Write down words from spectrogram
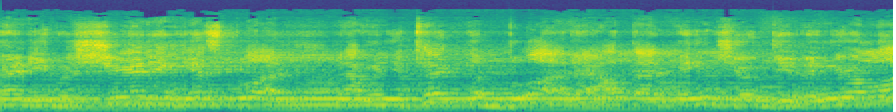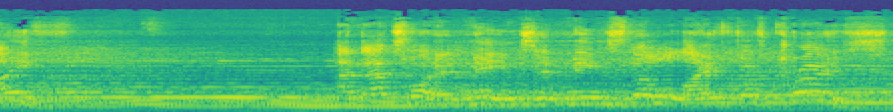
And he was shedding his blood. Now, when you take the blood out, that means you're giving your life. And that's what it means. It means the life of Christ.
